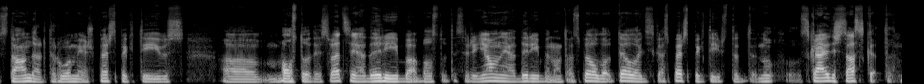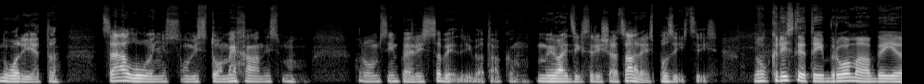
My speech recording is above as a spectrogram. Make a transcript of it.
standarta romiešu perspektīvas, uh, balstoties vecajā derībā, balstoties arī jaunajā derībā, no tādas teoloģiskās perspektīvas, tad nu, skaidrs saskata norieta cēloņus un visu to mehānismu. Romas impērijas sabiedrībā. Tā ka nu, ir vajadzīgs arī šāds ārējais pozīcijas. Nu, kristietība Romā bija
